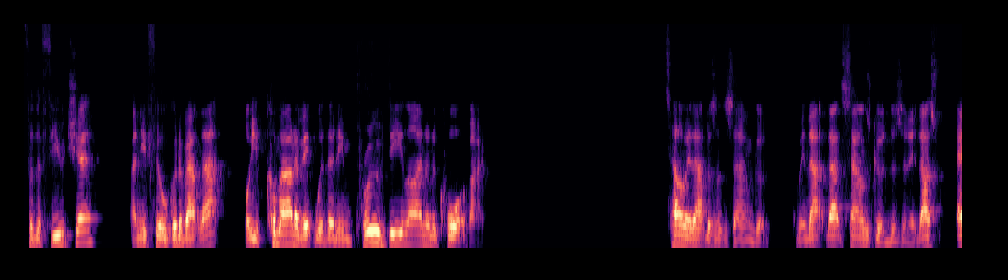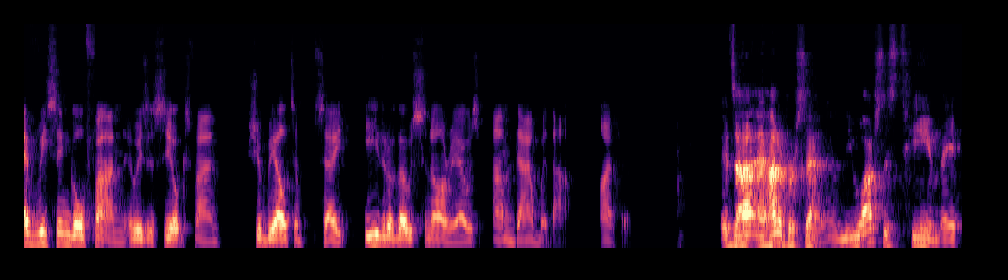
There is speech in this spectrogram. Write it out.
for the future and you feel good about that or you come out of it with an improved d line and a quarterback. Tell me that doesn't sound good. I mean that that sounds good doesn't it? That's every single fan who is a seahawks fan should be able to say either of those scenarios. I'm down with that. I think it's a hundred percent. And you watch this team; they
